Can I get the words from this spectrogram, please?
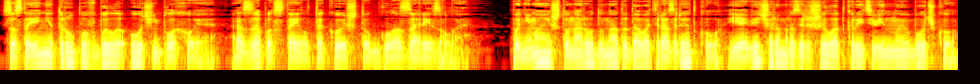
Состояние трупов было очень плохое, а запах стоял такой, что глаза резало. Понимая, что народу надо давать разрядку, я вечером разрешил открыть винную бочку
